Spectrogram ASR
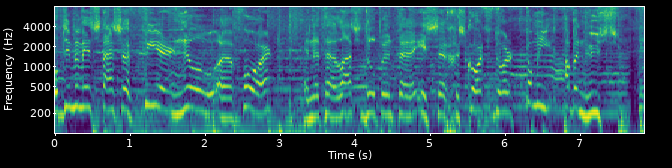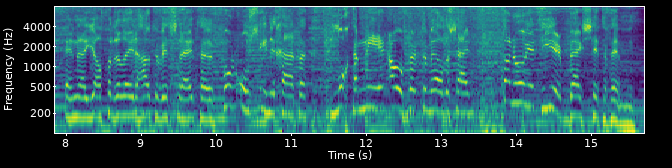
Op dit moment staan ze 4-0 voor. En het laatste doelpunt is gescoord door Tommy Abbenhuis. En Jan van der Leden houdt de wedstrijd voor ons in de gaten. Mocht er meer over te melden zijn, dan hoor je het hier bij ZFM.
